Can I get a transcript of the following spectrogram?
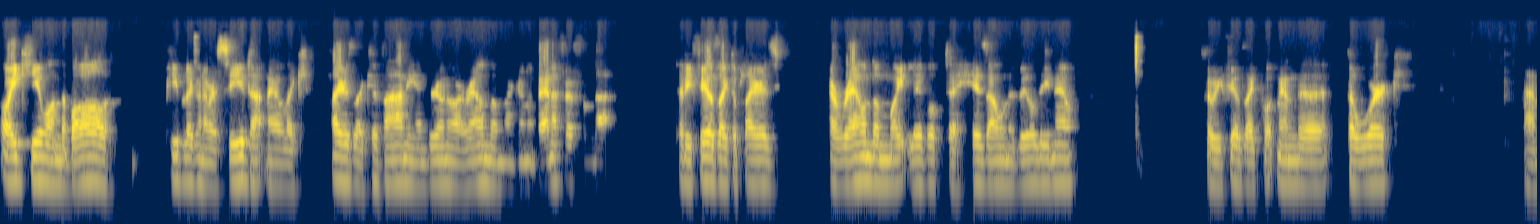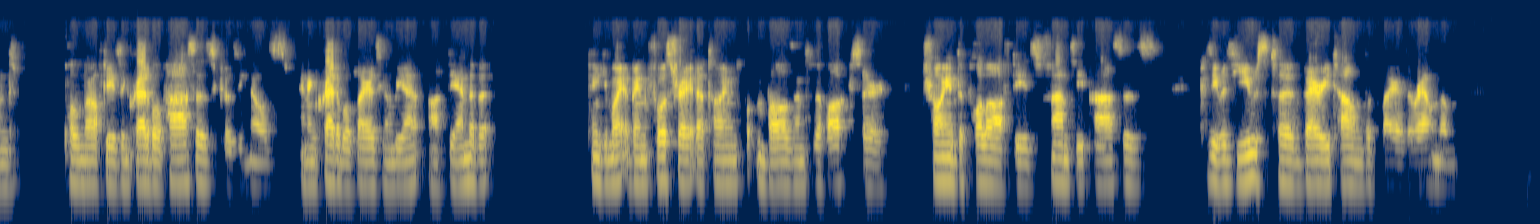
IQ on the ball, people are going to receive that now. Like, players like Cavani and Bruno around them are going to benefit from that. That he feels like the players around him might live up to his own ability now. So he feels like putting in the, the work and pulling off these incredible passes because he knows an incredible player is going to be at, the end of it. I think he might have been frustrated at times putting balls into the box or trying to pull off these fancy passes because he was used to very talented players around him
